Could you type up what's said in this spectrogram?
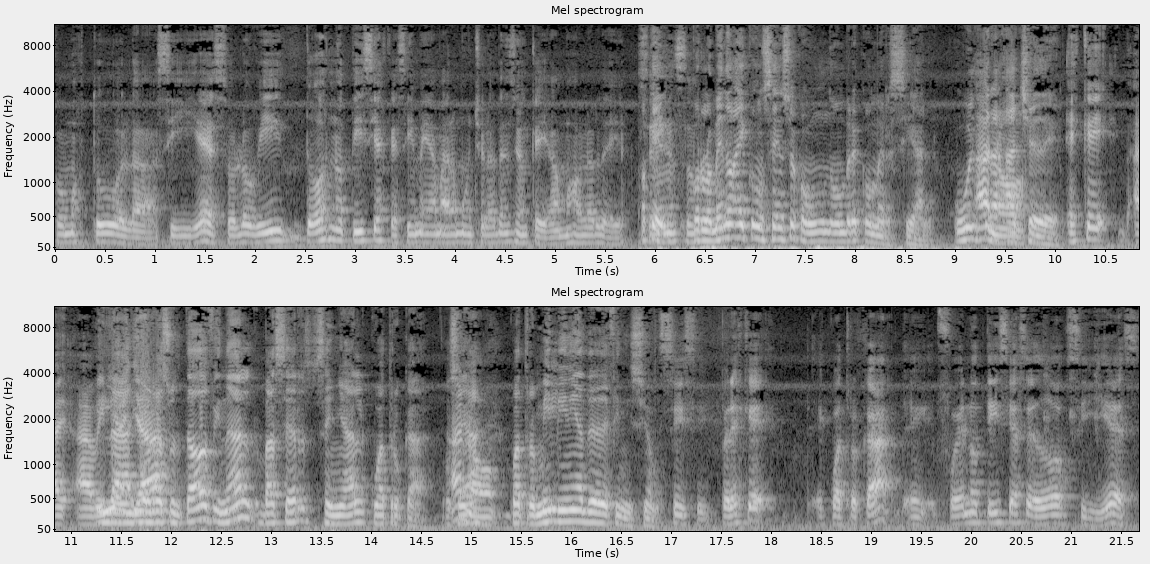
cómo estuvo la CES. Solo vi dos noticias que sí me llamaron mucho la atención, que ya vamos a hablar de ellas. Ok, Censo. por lo menos hay consenso con un nombre comercial. Ultra Ah, no. HD. Es que Y, había y el resultado final va a ser señal 4K. O Ah, sea, no. 4000 líneas de definición. Sí, sí, pero es que 4K eh, fue noticia hace dos CES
